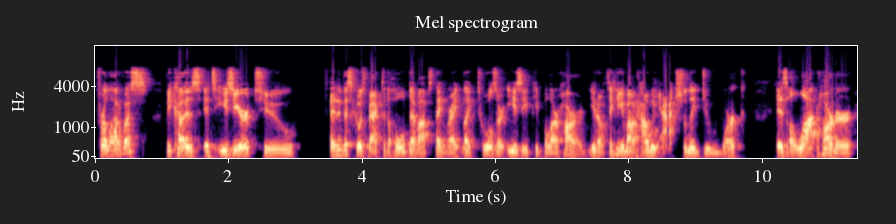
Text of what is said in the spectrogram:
for a lot of us because it's easier to. And this goes back to the whole DevOps thing, right? Like tools are easy, people are hard. You know, thinking about how we actually do work is a lot harder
